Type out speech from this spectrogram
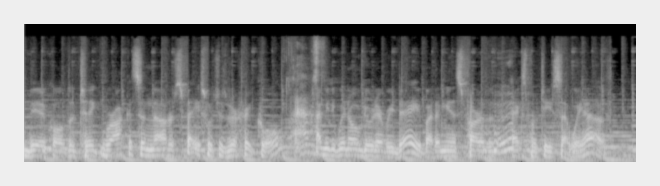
vehicle to take rockets in outer space, which is very cool. Absolutely. I mean, we don't do it every day, but I mean, it's part of the mm-hmm. expertise that we have.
